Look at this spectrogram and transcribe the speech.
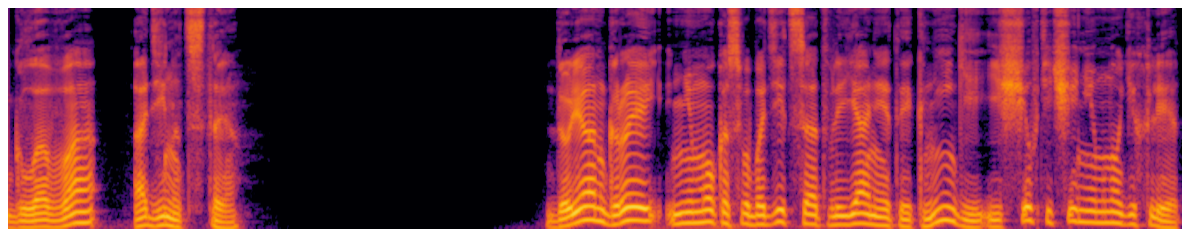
Глава одиннадцатая Дориан Грей не мог освободиться от влияния этой книги еще в течение многих лет.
